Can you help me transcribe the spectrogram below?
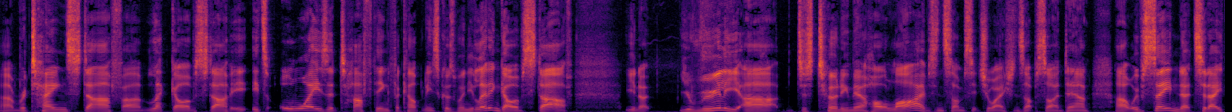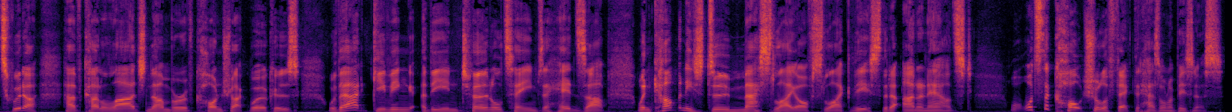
uh, retain staff, uh, let go of staff. It, it's always a tough thing for companies because when you're letting go of staff, you know. You really are just turning their whole lives in some situations upside down. Uh, we've seen that today Twitter have cut a large number of contract workers without giving the internal teams a heads up. When companies do mass layoffs like this that are unannounced, what's the cultural effect it has on a business?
